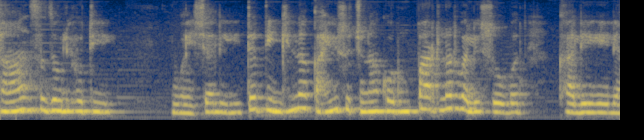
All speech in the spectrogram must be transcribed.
छान सजवली होती. वैशाली त्या तिघींना काही सूचना करून पार्लरवालीसोबत खाली गेल्या.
